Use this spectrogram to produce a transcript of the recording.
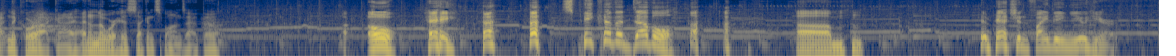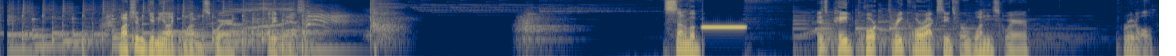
Find the Korok guy. I don't know where his second spawn's at, though. Uh, oh! Hey! Speak of the devil! um... Hmm. Imagine finding you here. Watch him give me, like, one square. I'll be pissed. Son of a... I just paid three Korok seeds for one square. Brutal.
